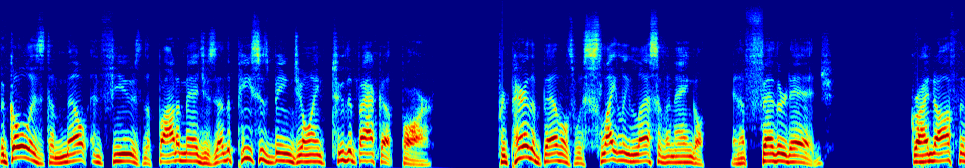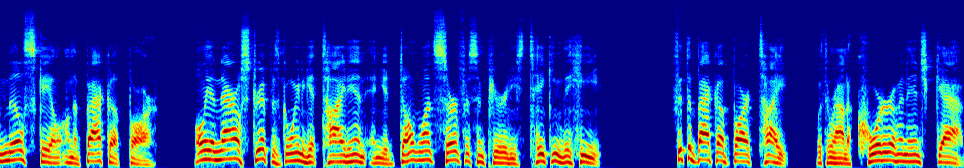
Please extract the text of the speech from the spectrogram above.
The goal is to melt and fuse the bottom edges of the pieces being joined to the backup bar. Prepare the bevels with slightly less of an angle and a feathered edge. Grind off the mill scale on the backup bar. Only a narrow strip is going to get tied in and you don't want surface impurities taking the heat. Fit the backup bar tight with around a quarter of an inch gap.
